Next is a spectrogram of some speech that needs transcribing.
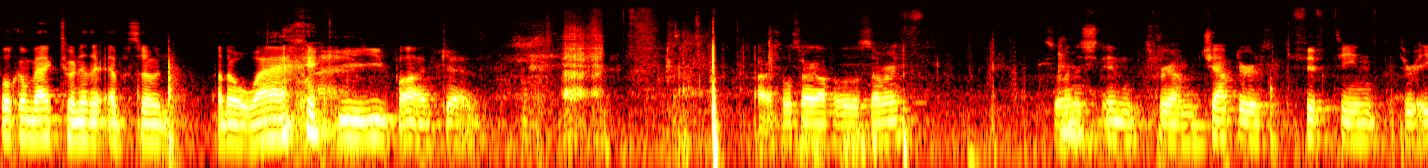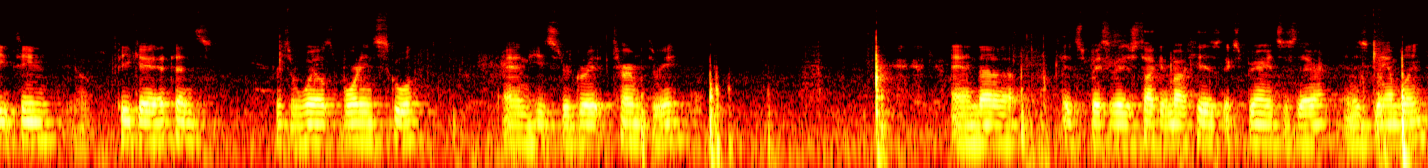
Welcome back to another episode of the Wacky Podcast. All right, so we'll start off with a little summary. So in this, in from chapters 15 through 18, PK attends Prince of Wales boarding school, and he's through grade term three. And uh, it's basically just talking about his experiences there and his gambling.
